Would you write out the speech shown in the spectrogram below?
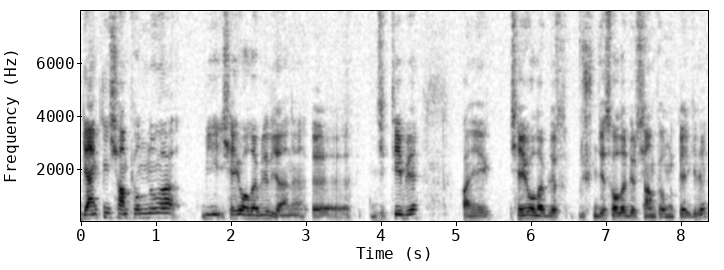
Genk'in şampiyonluğa bir şey olabilir yani. E, ciddi bir hani şey olabilir, düşüncesi olabilir şampiyonlukla ilgili.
